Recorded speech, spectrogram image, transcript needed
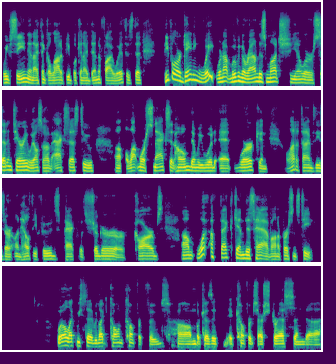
we've seen, and I think a lot of people can identify with, is that people are gaining weight. We're not moving around as much. You know, we're sedentary. We also have access to uh, a lot more snacks at home than we would at work. And a lot of times these are unhealthy foods packed with sugar or carbs. Um, what effect can this have on a person's teeth? Well, like we said, we like to call them comfort foods um, because it, it comforts our stress and uh,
